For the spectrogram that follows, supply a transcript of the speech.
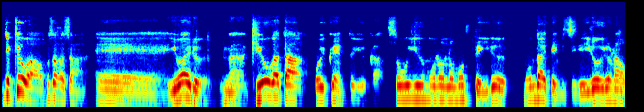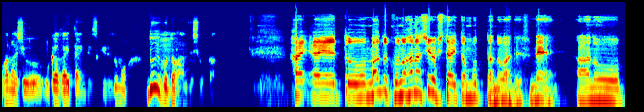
じゃあ今日は保坂さん、えーいわゆるな企業型保育園というか、そういうものの持っている問題点についていろいろなお話を伺いたいんですけれども、どういうことなんでしょうか？はい、えっ、と、まずこの話をしたいと思ったのはですね、あの、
